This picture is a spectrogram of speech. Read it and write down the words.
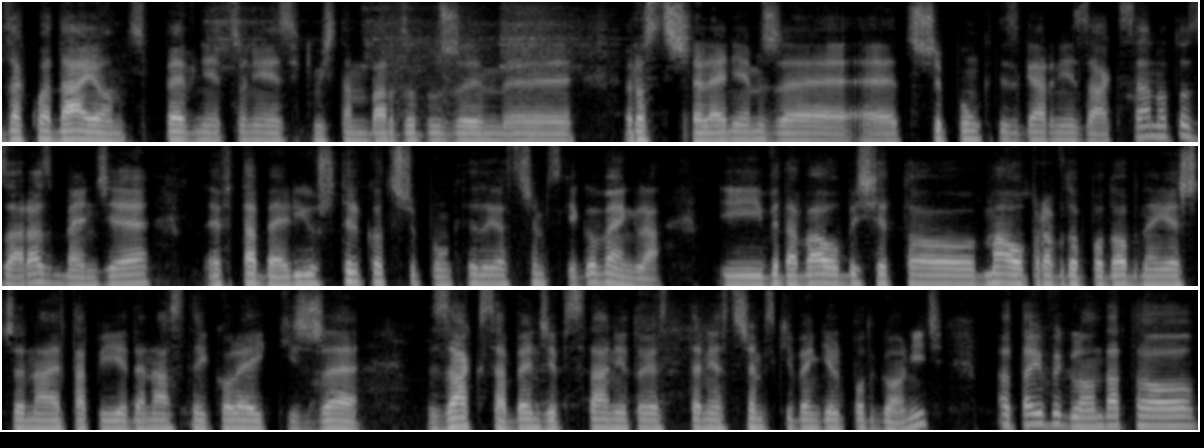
zakładając pewnie, co nie jest jakimś tam bardzo dużym e, rozstrzeleniem, że e, trzy punkty zgarnie Zaksa, no to zaraz będzie w tabeli już tylko trzy punkty do Jastrzębskiego Węgla. I wydawałoby się to mało prawdopodobne jeszcze na etapie 11 kolejki, że Zaksa będzie w stanie to jest ten Jastrzębski Węgiel podgonić, a tutaj wygląda to,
